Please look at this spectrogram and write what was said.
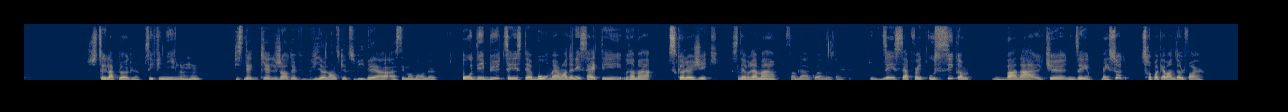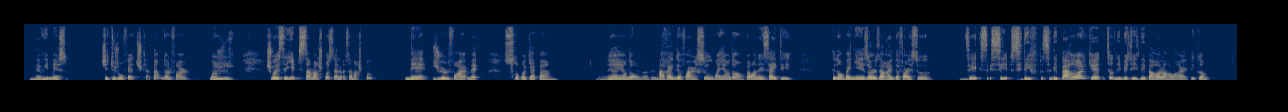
tire la plug, c'est fini. Mhm. Puis c'était Mm. quel genre de violence que tu vivais à, à ces moments-là? Au début, tu sais, c'était beau, mais à un moment donné, ça a été vraiment psychologique. C'était Mm. vraiment Ça ressemblait à quoi, mettons? Tu sais, ça peut être aussi comme banal que de dire, ben ça, tu seras pas capable de le faire. Ben Mm. oui, mais j'ai toujours fait, je suis capable de le faire. Moi, je, je vais essayer, puis si ça marche pas, ça, ça marche pas. Mais je veux le faire, mais tu seras pas capable. Ouais. Voyons donc, arrête de faire ça. Voyons donc. Puis à un moment donné, ça a été, t'es donc ben niaiseuse, arrête de faire ça. Mm. C'est- des, des paroles que, tu sais, au début, c'est des paroles en l'air. T'es comme,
